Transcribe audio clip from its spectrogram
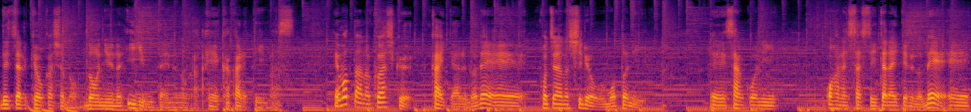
デジタル教科書の導入の意義みたいなのが、えー、書かれています。でもっとあの詳しく書いてあるので、えー、こちらの資料をもとに、え参考にお話しさせていただいているので、え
